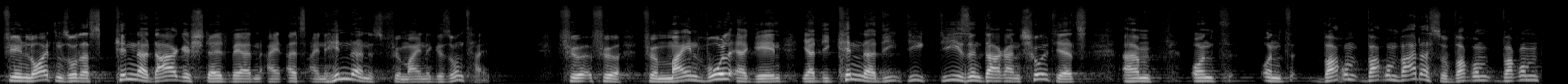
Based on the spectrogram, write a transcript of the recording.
vielen Leuten so, dass Kinder dargestellt werden als ein Hindernis für meine Gesundheit. Für, für, für mein Wohlergehen, ja, die Kinder, die, die, die sind daran schuld jetzt. Ähm, und, und warum, warum war das so? Warum, warum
